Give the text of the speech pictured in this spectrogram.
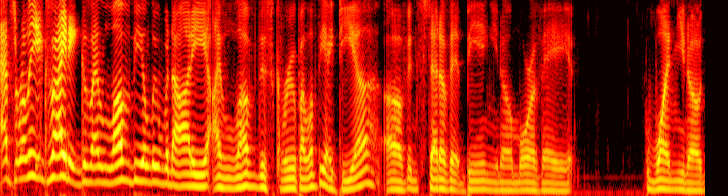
that's really exciting because I love the Illuminati. I love this group. I love the idea of instead of it being, you know, more of a one, you know,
